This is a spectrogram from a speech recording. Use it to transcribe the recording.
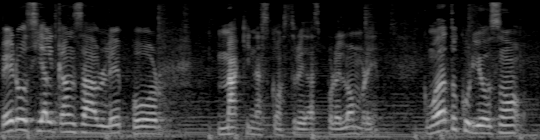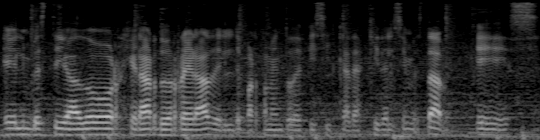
pero sí alcanzable por máquinas construidas por el hombre. Como dato curioso, el investigador Gerardo Herrera del Departamento de Física de aquí del CIMESTAB es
